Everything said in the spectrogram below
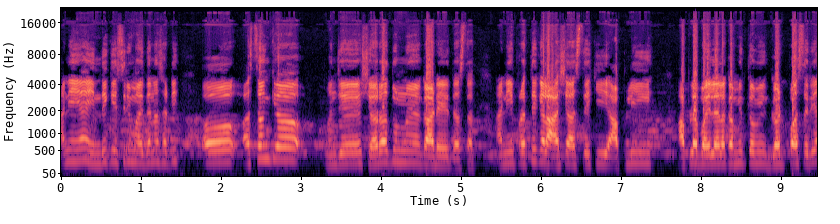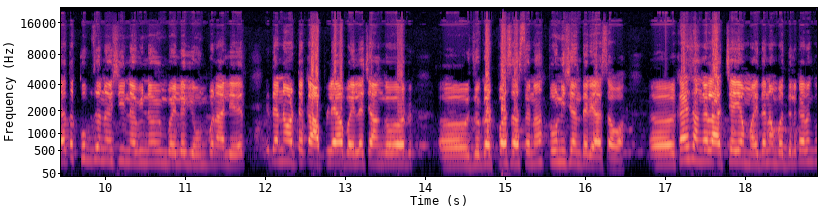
आणि या हिंदी केसरी मैदानासाठी असंख्य म्हणजे शहरातून गाड्या येत असतात. आणि प्रत्येकाला आशा असते की आपली आपल्या बैलाला कमीत कमी गट पास तरी. आता खूप जण अशी नवीन नवीन बैल घेऊन पण आलेली आहेत. की त्यांना वाटतं का आपल्या बैलाच्या अंगावर जो गटपास असतो ना तो निशाण तरी असावा. काय सांगाल आजच्या या मैदानाबद्दल? कारण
